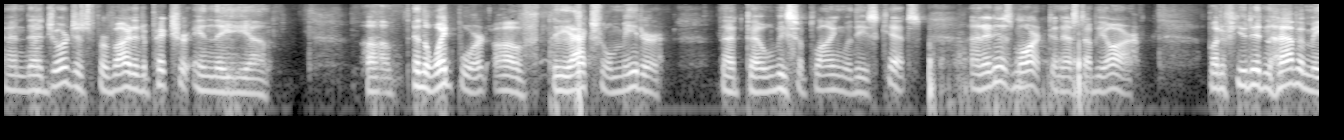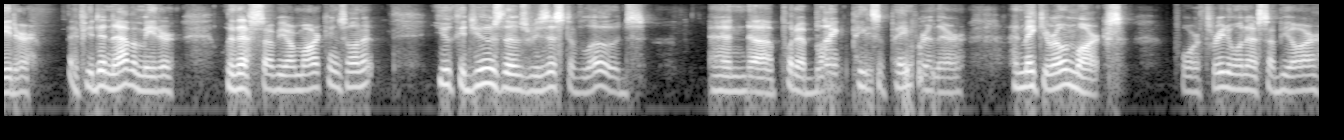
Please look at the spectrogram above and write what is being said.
And uh, George has provided a picture in the uh, in the whiteboard of the actual meter that we'll be supplying with these kits, and it is marked in SWR. But if you didn't have a meter, if you didn't have a meter with SWR markings on it, you could use those resistive loads and uh, put a blank piece of paper in there and make your own marks for 3 to 1 SWR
